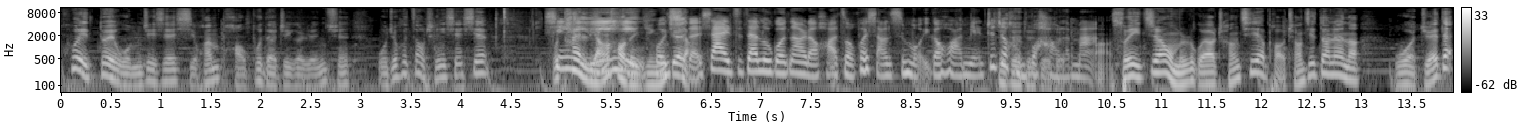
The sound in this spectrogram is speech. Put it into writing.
会对我们这些喜欢跑步的这个人群，我觉得会造成一些些不心太良好的影响我觉得下一次再路过那儿的话，总会想起某一个画面，这就很不对对对对对好了嘛。啊。所以，既然我们如果要长期夜跑、长期锻炼呢，我觉得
